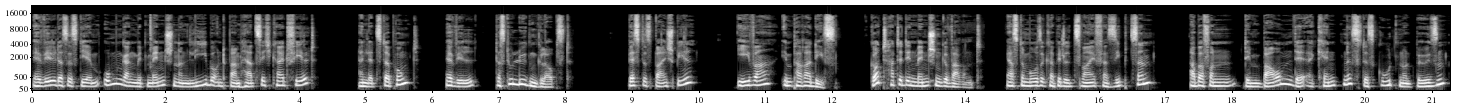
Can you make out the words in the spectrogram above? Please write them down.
Er will, dass es dir im Umgang mit Menschen an Liebe und Barmherzigkeit fehlt. Ein letzter Punkt. Er will, dass du Lügen glaubst. Bestes Beispiel Eva im Paradies. Gott hatte den Menschen gewarnt. 1. Mose Kapitel 2 Vers 17 aber von dem Baum der Erkenntnis des Guten und Bösen,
